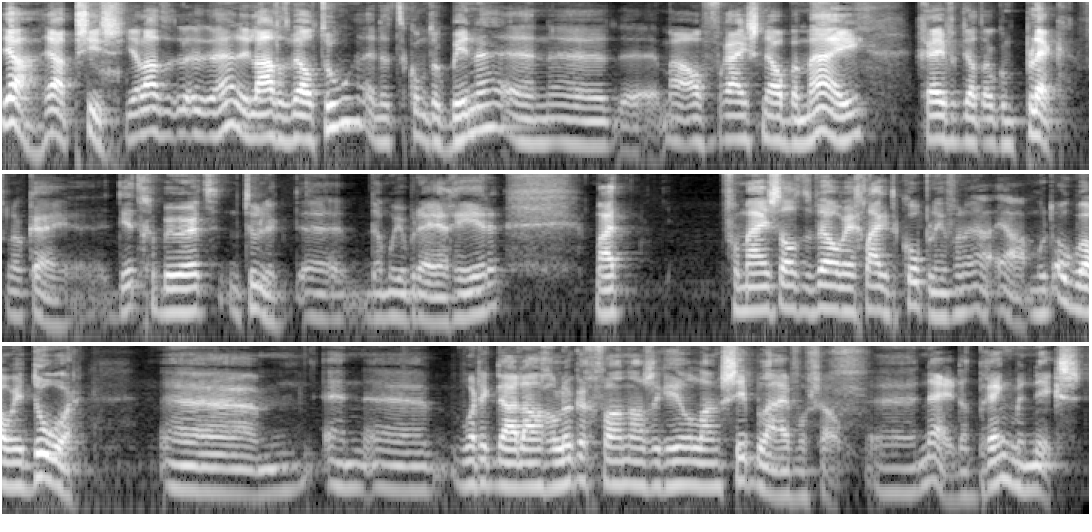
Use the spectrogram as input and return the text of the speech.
Ja, ja precies. Je laat, hè, je laat het wel toe en het komt ook binnen. En, maar al vrij snel bij mij geef ik dat ook een plek. Van oké, dit gebeurt, natuurlijk, daar moet je op reageren. Maar voor mij is het altijd wel weer gelijk de koppeling van... ja, moet ook wel weer door. Ehm, en word ik daar dan gelukkig van als ik heel lang zit blijf of zo? Nee, dat brengt me niks.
